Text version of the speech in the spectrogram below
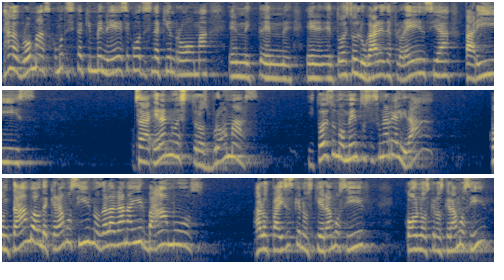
Eran las bromas. ¿Cómo te sientes aquí en Venecia? ¿Cómo te sientes aquí en Roma? En, en, en, todos estos lugares de Florencia, París. O sea, eran nuestros bromas. Y todos esos momentos es una realidad. Contando a donde queramos ir, nos da la gana ir, vamos. A los países que nos queramos ir con los que nos queramos ir.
